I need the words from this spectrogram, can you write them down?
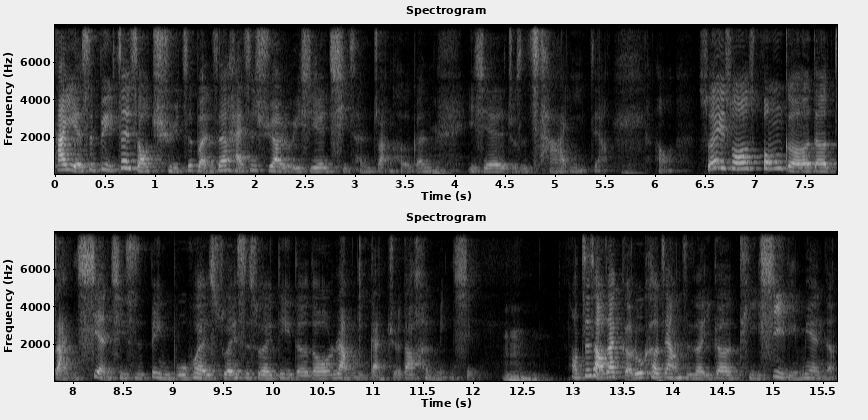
它也是必这首曲子本身还是需要有一些起承转合跟一些就是差异这样。好。所以说风格的展现其实并不会随时随地的都让你感觉到很明显。嗯，哦，至少在格鲁克这样子的一个体系里面呢，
